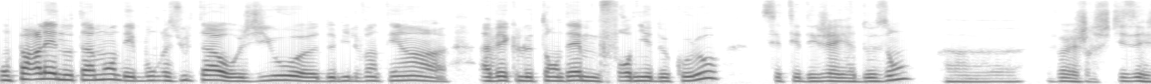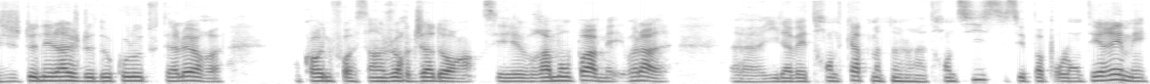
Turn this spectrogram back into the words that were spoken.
On parlait notamment des bons résultats au JO 2021 euh, euh, avec le tandem Fournier-De Colo. C'était déjà il y a deux ans. Euh, je, disais, je donnais l'âge de De Colo tout à l'heure. Encore une fois, c'est un joueur que j'adore. Hein. C'est vraiment pas, mais voilà, il avait 34, maintenant il en a 36. C'est pas pour l'enterrer, mais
